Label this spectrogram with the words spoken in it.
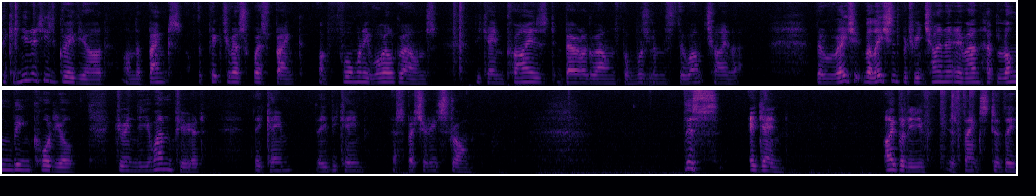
The community's graveyard on the banks of the picturesque West Bank on formerly royal grounds became prized burial grounds for Muslims throughout China. The relations between China and Iran had long been cordial. During the Yuan period, they came they became especially strong. This again I believe is thanks to the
